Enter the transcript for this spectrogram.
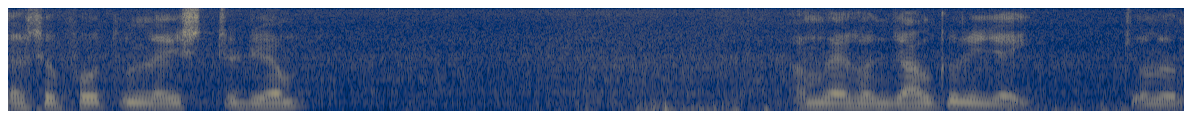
হচ্ছে ফতুল্লা স্টেডিয়াম। আমরা এখন জালকুড়ি যাই, চলুন।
